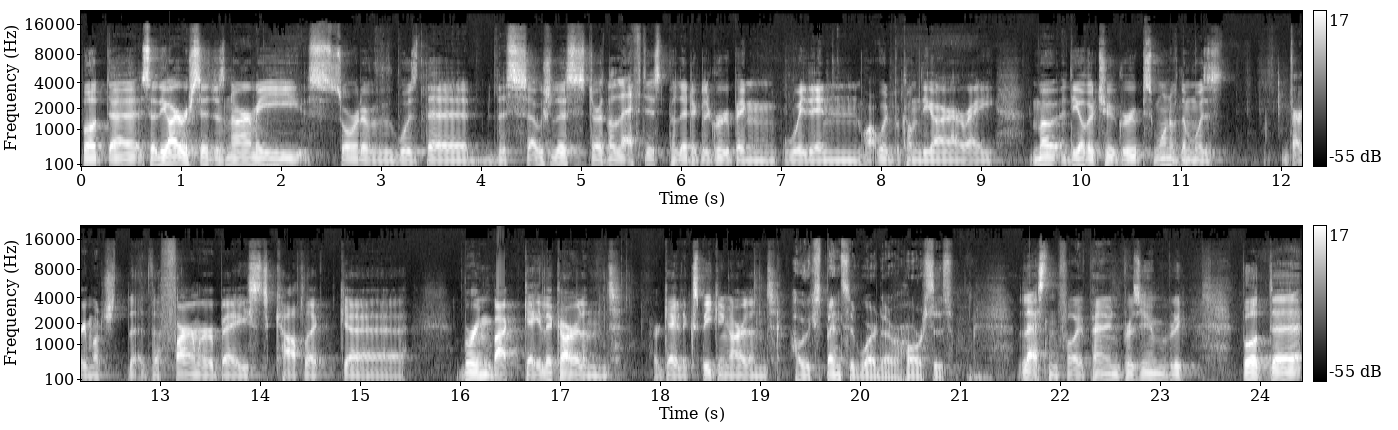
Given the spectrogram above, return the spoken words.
But uh, so the Irish Citizen Army sort of was the the socialist or the leftist political grouping within what would become the IRA. Mo- the other two groups, one of them was very much the, the farmer-based Catholic, uh, bring back Gaelic Ireland or Gaelic-speaking Ireland How expensive were their horses? less than five pound presumably but uh,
